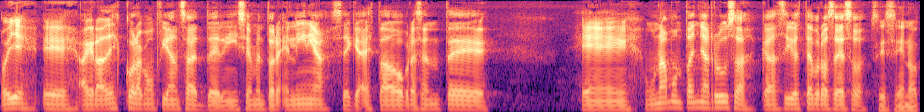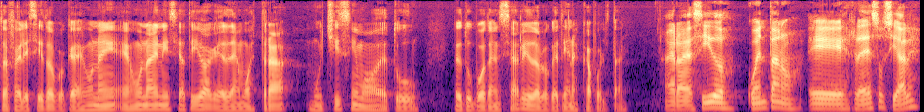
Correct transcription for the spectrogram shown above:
Oye, eh, agradezco la confianza desde el inicio de Mentor en línea. Sé que has estado presente en una montaña rusa que ha sido este proceso. Sí, sí, no te felicito porque es una, es una iniciativa que demuestra muchísimo de tu de tu potencial y de lo que tienes que aportar. Agradecidos. Cuéntanos, eh, redes sociales,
